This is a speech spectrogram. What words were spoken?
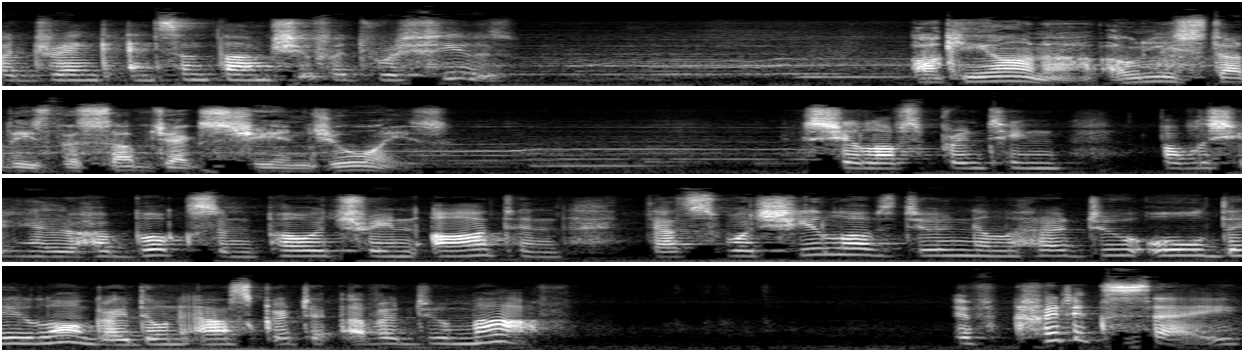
or drink, and sometimes she would refuse. Akiane only studies the subjects she enjoys. She loves printing, publishing her, her books and poetry and art, and that's what she loves doing and let her do all day long. I don't ask her to ever do math. If critics say,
